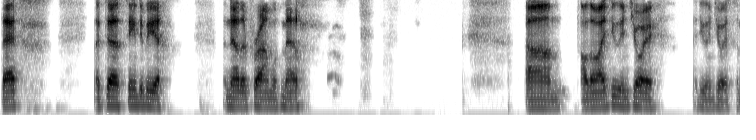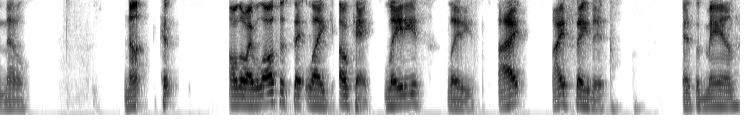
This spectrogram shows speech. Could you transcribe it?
that's that does seem to be a another problem with metal. Um, although I do enjoy I do enjoy some metal. Not although I will also say like okay, ladies, ladies, I I say this as a man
